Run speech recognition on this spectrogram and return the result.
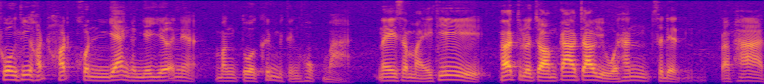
ช่วงที่ฮอตฮอตคนแย่งกันเยอะๆเนี่ยบางตัวขึ้นไปถึง 6 บาท ในสมัยที่พระจุลจอมเกล้าเจ้าอยู่หัวท่านเสด็จประพาส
